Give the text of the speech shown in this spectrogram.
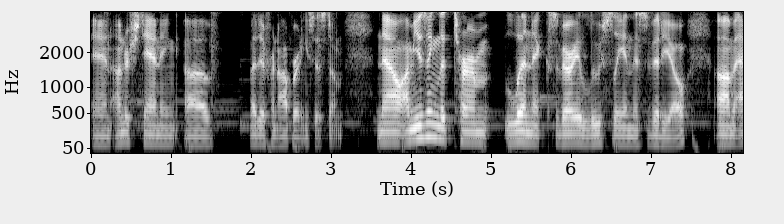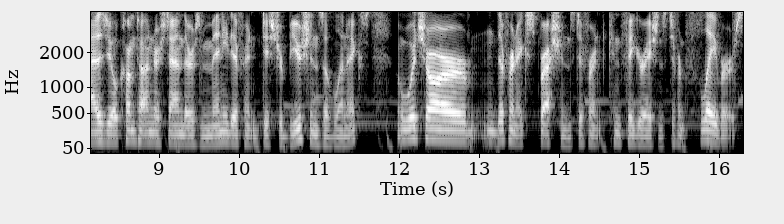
and understanding of a different operating system. Now, I'm using the term Linux very loosely in this video. Um, as you'll come to understand, there's many different distributions of Linux, which are different expressions, different configurations, different flavors.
